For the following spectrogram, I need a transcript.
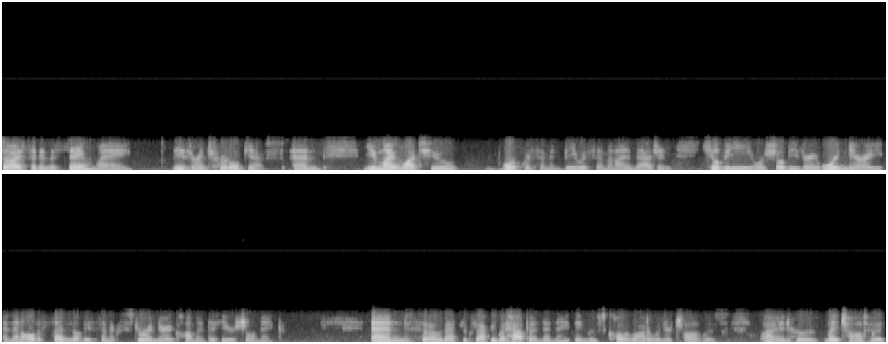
so I said in the same way, these are internal gifts and you might want to work with him and be with him and I imagine he'll be or she'll be very ordinary and then all of a sudden there'll be some extraordinary comment that he or she'll make. And so that's exactly what happened and they, they moved to Colorado when their child was uh, in her late childhood.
